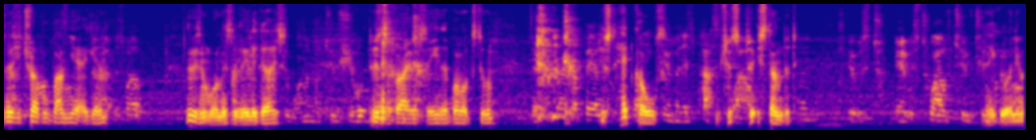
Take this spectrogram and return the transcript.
There's your travel ban yet again. There isn't one, is there really, guys? One, I'm not too sure. There isn't a virus either, bollocks to them. Just head colds, Two minutes past which is pretty standard. It was, it was 12 to 2. There you go, anyway.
